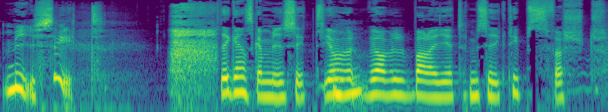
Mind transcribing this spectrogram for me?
Mysigt. Det är ganska mysigt. Jag, vill, jag vill bara ge ett musiktips först.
